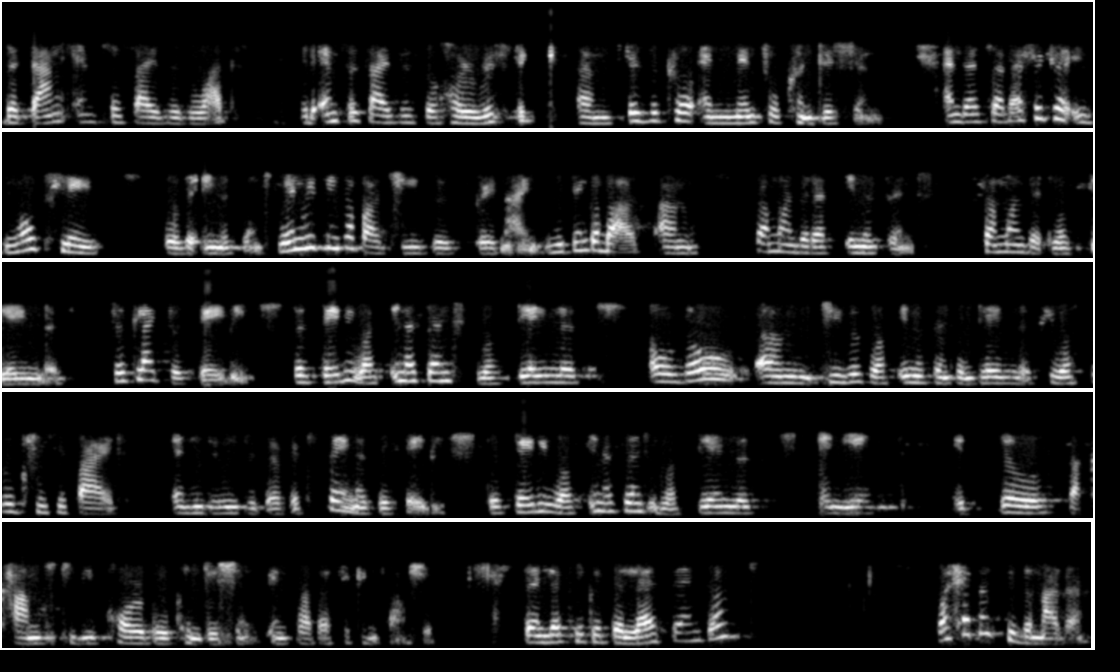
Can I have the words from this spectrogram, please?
The dung emphasizes what? It emphasizes the horrific um, physical and mental conditions. And that South Africa is no place for the innocent. When we think about Jesus, grade nine, we think about um, someone that is innocent, someone that was blameless. Just like this baby. This baby was innocent, was blameless. Although um, Jesus was innocent and blameless, he was still crucified and he didn't deserve it. Same as this baby. This baby was innocent, it was blameless, and yet it still succumbed to these horrible conditions in South African townships. Then let's look at the last stanza. What happens to the mother?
